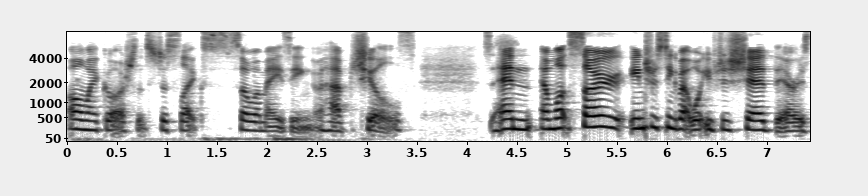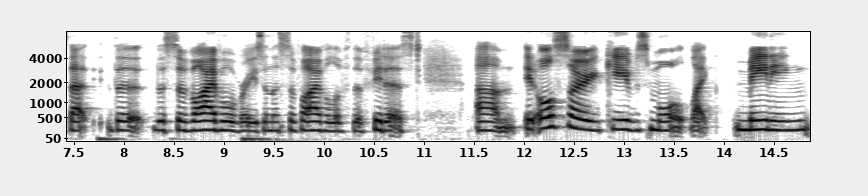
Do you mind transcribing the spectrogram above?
Oh my gosh, that's just like so amazing. I have chills. And and what's so interesting about what you've just shared there is that the the survival reason, the survival of the fittest, um, it also gives more like meaning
